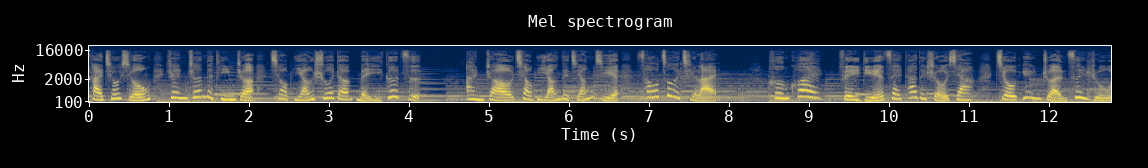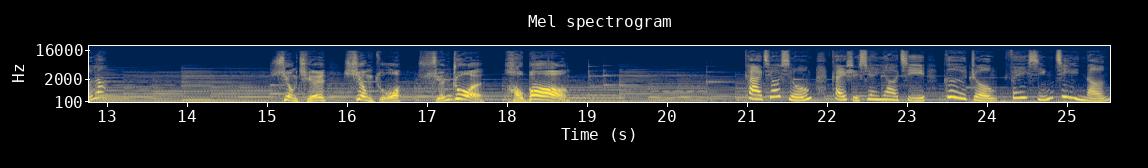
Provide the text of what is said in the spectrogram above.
卡丘熊认真的听着俏皮羊说的每一个字，按照俏皮羊的讲解操作起来。很快，飞碟在他的手下就运转自如了。向前，向左，旋转，好棒！卡丘熊开始炫耀起各种飞行技能。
